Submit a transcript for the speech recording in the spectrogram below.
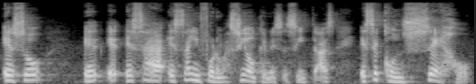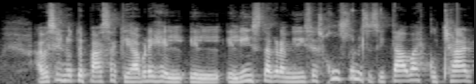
eso esa, esa, información que necesitas, ese consejo. A veces no te pasa que abres el, el, Instagram y dices, justo necesitaba escuchar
